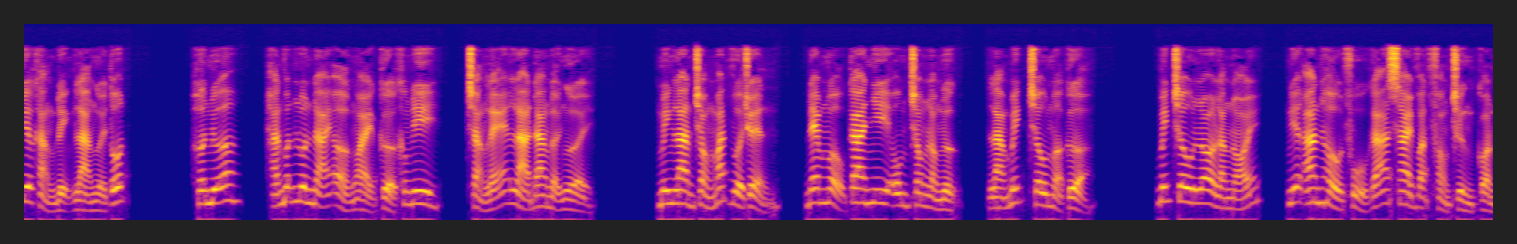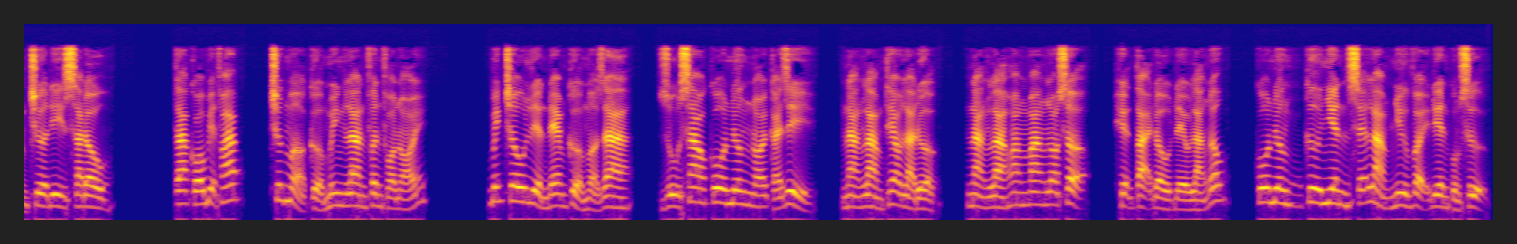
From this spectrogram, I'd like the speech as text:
kia khẳng định là người tốt. Hơn nữa, hắn vẫn luôn đái ở ngoài cửa không đi, chẳng lẽ là đang đợi người. Minh Lan trong mắt vừa chuyển, đem mậu ca nhi ôm trong lòng ngực, làm Bích Châu mở cửa. Bích Châu lo lắng nói, nghĩa an hầu phủ gã sai vật phòng trừng còn chưa đi xa đâu. Ta có biện pháp, trước mở cửa Minh Lan phân phó nói. Bích Châu liền đem cửa mở ra, dù sao cô nương nói cái gì, nàng làm theo là được, nàng là hoang mang lo sợ, hiện tại đầu đều làng ốc, cô nương cư nhiên sẽ làm như vậy điên cùng sự,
